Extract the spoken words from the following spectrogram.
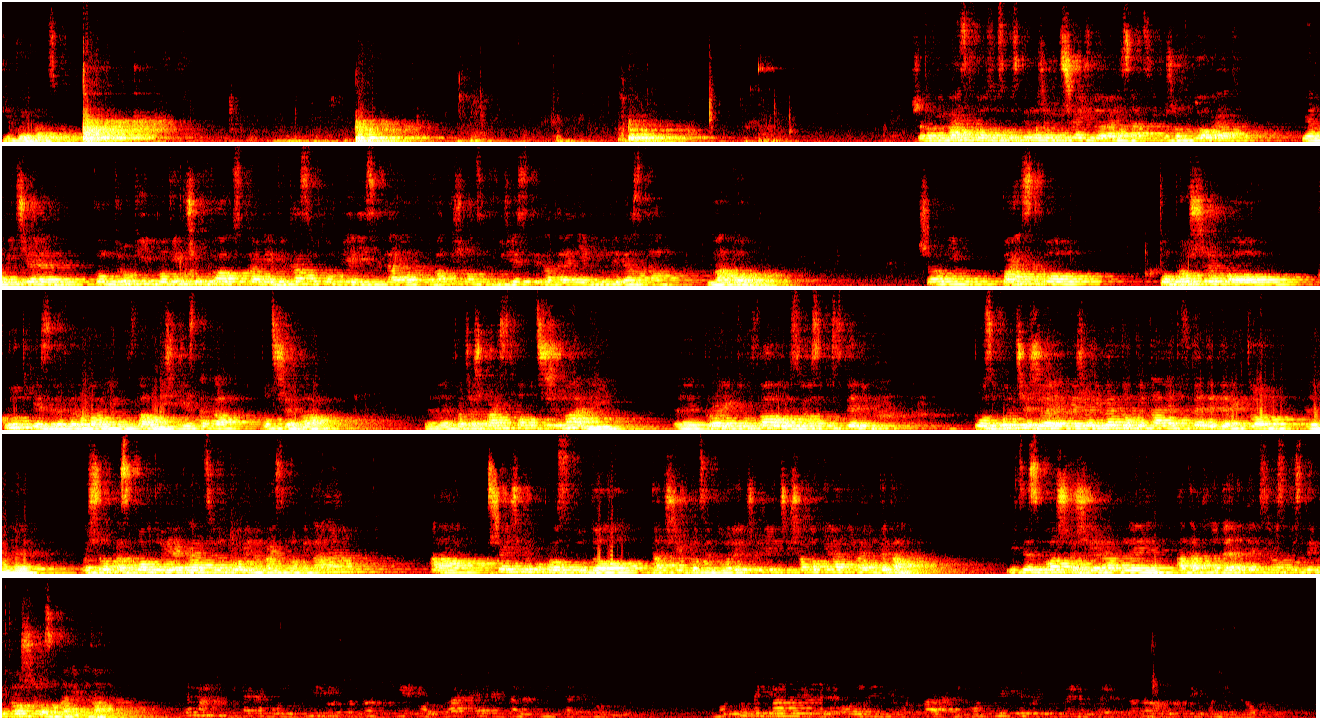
Dziękuję bardzo. Szanowni Państwo, w związku z tym możemy przejść do realizacji porządku obrad. Mianowicie punkt drugi, podjęcie uchwały w sprawie wykazu kąpielisk na rok 2020 na terenie gminy miasta Malborka. Szanowni Państwo, poproszę o krótkie zreferowanie uchwały, jeśli jest taka potrzeba. E, Chociaż Państwo otrzymali e, projekt uchwały, w związku z tym pozwólcie, że jeżeli będą pytania, to wtedy dyrektor e, Ośrodka Sportu i Rekreacji odpowie na Państwa pytania, a przejdźmy po prostu do dalszej procedury, czyli czy szanowni radni mają pytania? Widzę, zgłasza się radny Adam Noderny, w związku z tym proszę o zadanie pytania. Mamy, że on będzie od 27 czerwca,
